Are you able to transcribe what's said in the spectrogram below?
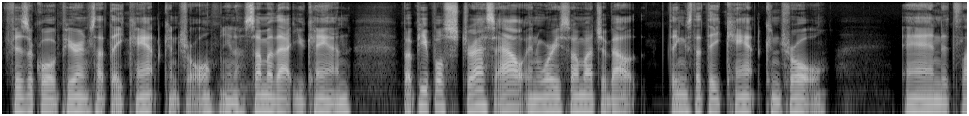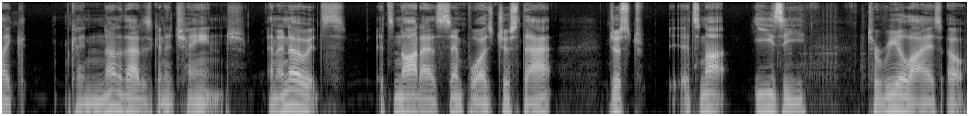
physical appearance that they can't control. You know, some of that you can, but people stress out and worry so much about things that they can't control. And it's like, okay, none of that is going to change. And I know it's it's not as simple as just that. Just it's not easy to realize, oh,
